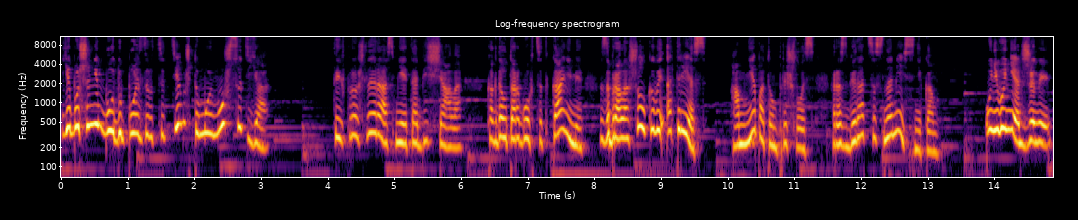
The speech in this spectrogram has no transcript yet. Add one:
«Я больше не буду пользоваться тем, что мой муж судья». «Ты в прошлый раз мне это обещала, когда у торговца тканями забрала шелковый отрез, а мне потом пришлось разбираться с наместником». «У него нет жены,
